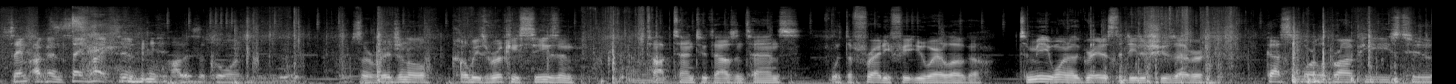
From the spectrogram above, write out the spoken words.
Same. I've been the same height too. oh, this is a cool one. It's original Kobe's rookie season, top 10 2010s with the Freddie Feet You Wear logo. To me, one of the greatest Adidas shoes ever. Got some more LeBron PEs too.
